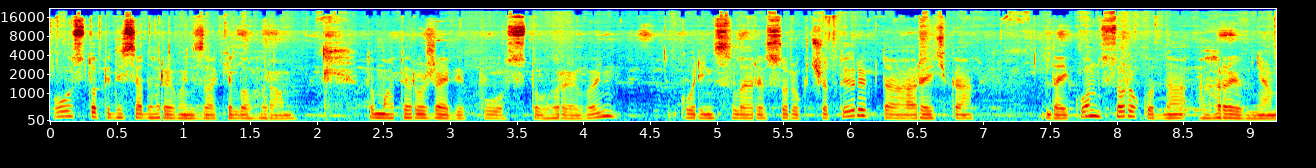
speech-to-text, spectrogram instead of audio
по 150 гривень за кілограм, томати рожеві по 100 гривень, корінь селери 44 та редька дайкон 41 гривня.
